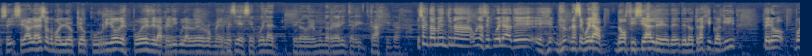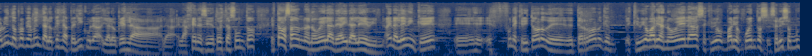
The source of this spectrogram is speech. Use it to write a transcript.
se, se, habla de eso como lo que ocurrió después de la película Bebé de Rosemary. Una especie de secuela, pero en el mundo real y, trágica. Exactamente, una, una secuela de. Eh, una secuela no oficial de, lo trágico aquí. Pero volviendo propiamente a lo que es la película y a lo que es la, la, génesis de todo este asunto, está basada en una novela de Ira Levin. Ira Levin, que eh, fue un escritor de, terror que escribió varias novelas, escribió varios cuentos, se lo hizo muy,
